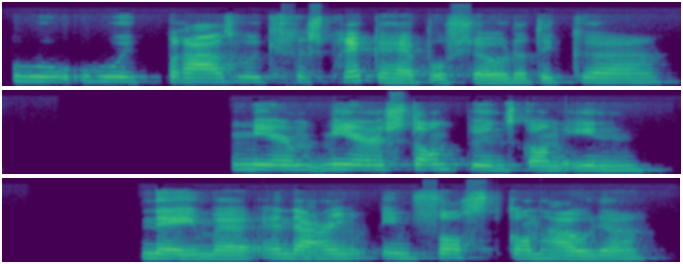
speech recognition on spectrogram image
hoe, hoe ik praat, hoe ik gesprekken heb of zo. Dat ik uh, meer, meer een standpunt kan innemen en daarin vast kan houden.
